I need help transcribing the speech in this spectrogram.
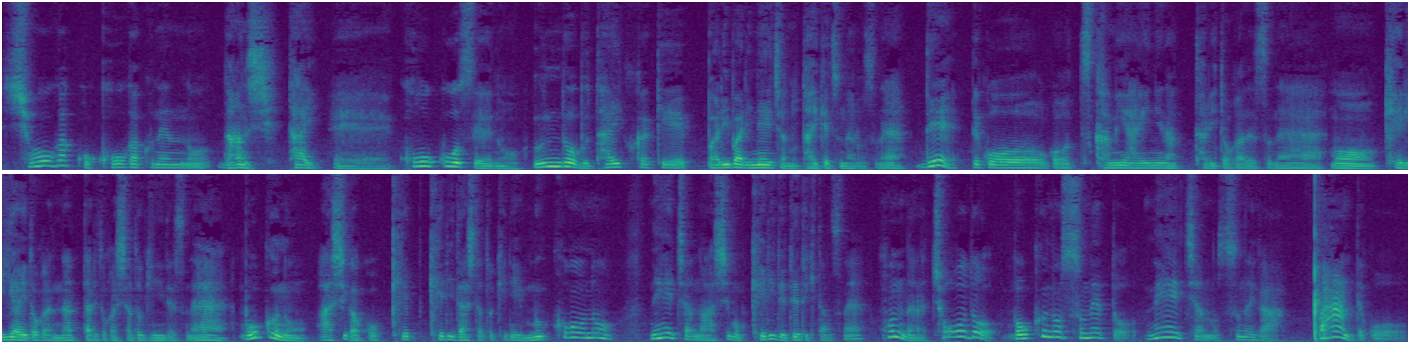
小学校高学年の男子対、えー、高校生の運動部体育科系バリバリ姉ちゃんの対決になるんですね。ででこうこう掴み合いになったりとかですね。もう蹴り合いとかになったりとかした時にですね。僕の足がこう蹴り出した時に向こうの姉ちゃんの足も蹴りで出てきたんですね。ほんならちょうど僕のすねと姉ちゃんのすねがバーンってこ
